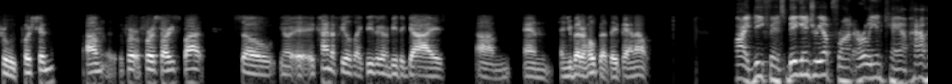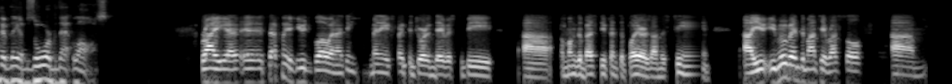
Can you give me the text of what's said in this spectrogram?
truly pushing um, for for a starting spot. So you know it, it kind of feels like these are going to be the guys, um, and and you better hope that they pan out. All right, defense, big injury up front early in camp. How have they absorbed that loss? Right, yeah, it's definitely a huge blow, and I think many expected Jordan Davis to be uh, among the best defensive players on this team. Uh, you you move into Monte Russell. Um,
